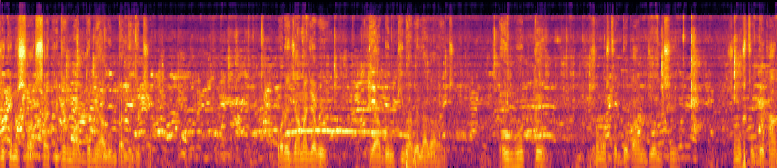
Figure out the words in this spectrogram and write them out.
যে কোনো শর্ট সার্কিটের মাধ্যমে আগুনটা লেগেছে। পরে জানা যাবে এই আগুন কীভাবে লাগা হয়েছে। এই মুহূর্তে সমস্ত দোকান জ্বলছে, সমস্ত দোকান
